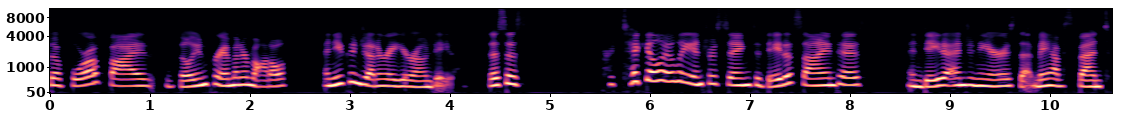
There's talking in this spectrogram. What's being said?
the 405 billion parameter model and you can generate your own data. This is particularly interesting to data scientists and data engineers that may have spent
